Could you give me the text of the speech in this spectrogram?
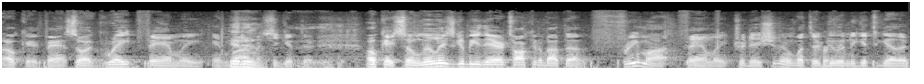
Okay. So a great family environment to get there. Okay, so Lily's gonna be there talking about the Fremont family tradition and what they're doing to get together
